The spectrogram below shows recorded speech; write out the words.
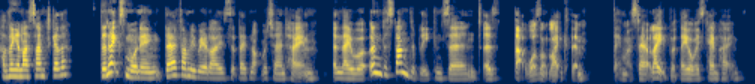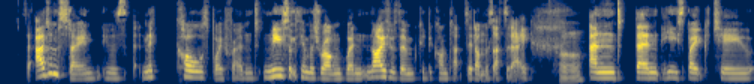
having a nice time together. The next morning, their family realised that they'd not returned home and they were understandably concerned as that wasn't like them. They might stay out late, but they always came home. So Adam Stone, who was Nicole's boyfriend knew something was wrong when neither of them could be contacted on the Saturday. Uh-huh. And then he spoke to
